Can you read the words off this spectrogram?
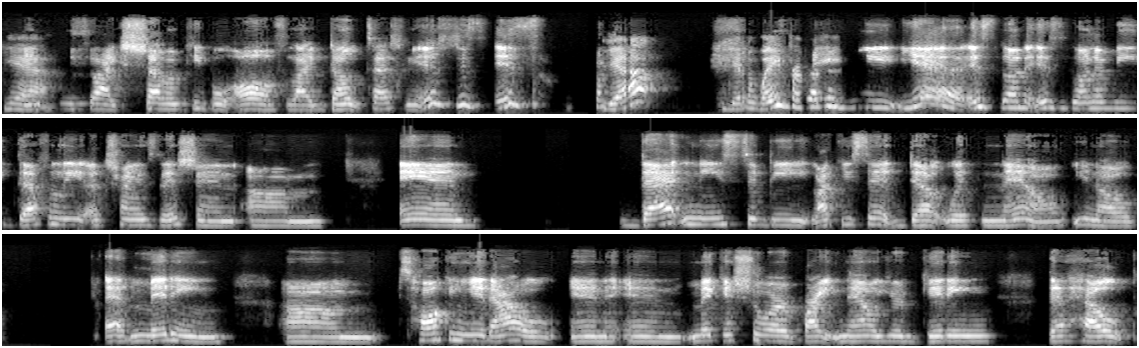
Yeah. it's like shoving people off, like, don't touch me. It's just, it's. Yeah. Get away from me. Be, yeah, it's gonna it's gonna be definitely a transition. Um and that needs to be, like you said, dealt with now, you know, admitting um, talking it out and and making sure right now you're getting the help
